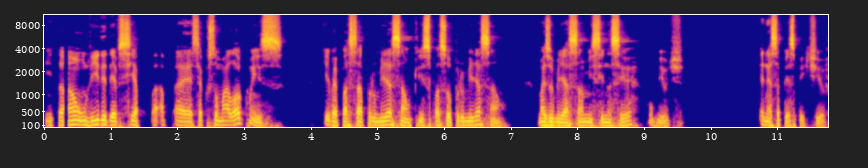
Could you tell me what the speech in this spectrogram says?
Então um líder deve se, se acostumar logo com isso. Que ele vai passar por humilhação. Cristo passou por humilhação. mas humilhação me ensina a ser humilde. É nessa perspectiva.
